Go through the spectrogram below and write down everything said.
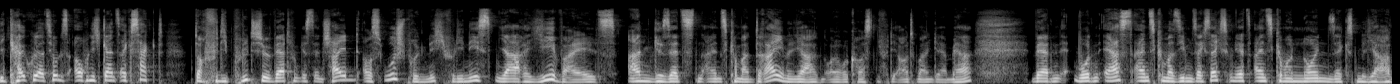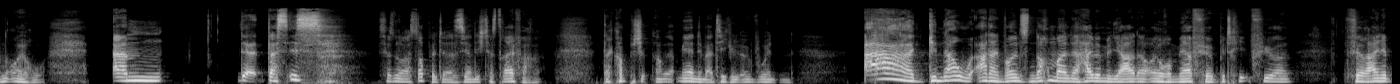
die Kalkulation ist auch nicht ganz exakt, doch für die politische Bewertung ist entscheidend, aus ursprünglich für die nächsten Jahre jeweils angesetzten 1,3 Milliarden Euro Kosten für die Autobahn GmbH werden, wurden erst 1,766 und jetzt 1,96 Milliarden Euro. Ähm, das ist, ist das nur das Doppelte, das ist ja nicht das Dreifache. Da kommt bestimmt noch mehr in dem Artikel irgendwo hinten. Ah, genau. Ah, dann wollen sie noch mal eine halbe Milliarde Euro mehr für Betrieb, für für reine,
